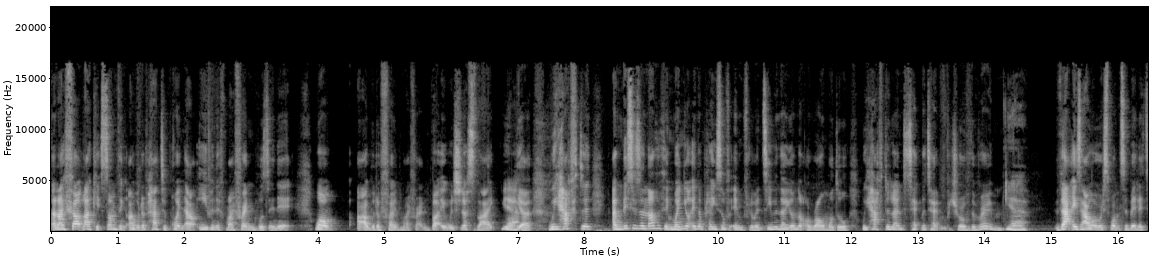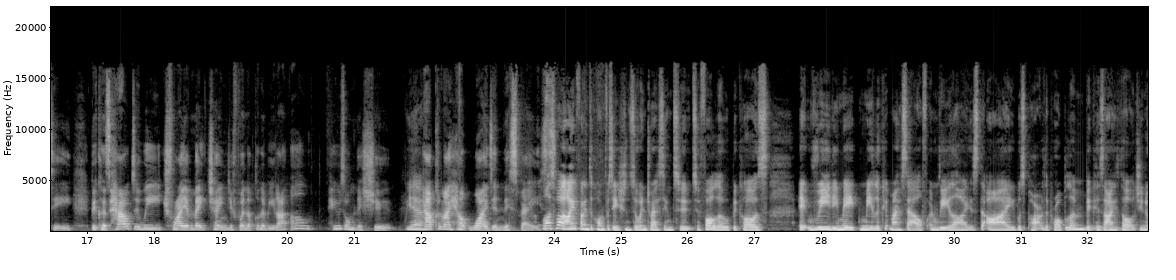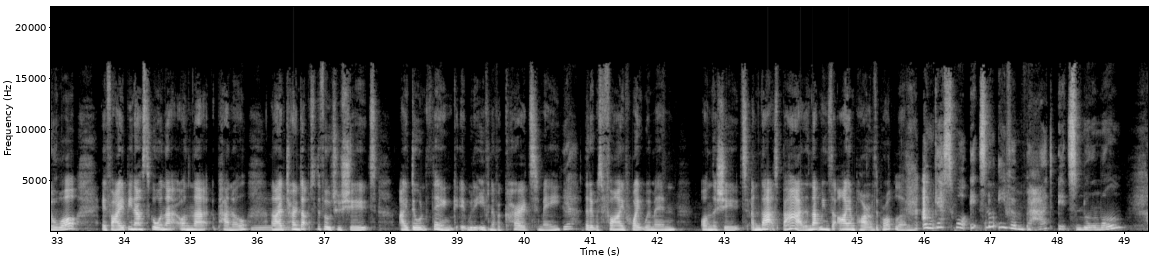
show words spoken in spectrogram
And I felt like it's something I would have had to point out even if my friend was in it. Well, I would have phoned my friend, but it was just like, Yeah. yeah, we have to. And this is another thing when you're in a place of influence, even though you're not a role model, we have to learn to take the temperature of the room Yeah. That is our responsibility because how do we try and make change if we're not going to be like oh who's on this shoot Yeah. how can i help widen this space Well, that's why I find the conversation so interesting to to follow because it really made me look at myself and realize that I was part of the problem mm. because I thought, you know what, if I'd been asked to go on that on that panel and I'd turned up to the photo shoot, I don't think it would even have occurred to me Yeah. that it was five white women on the shoot, and that's bad, and that means that I am part of the problem. and guess what it's not even bad it's normal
